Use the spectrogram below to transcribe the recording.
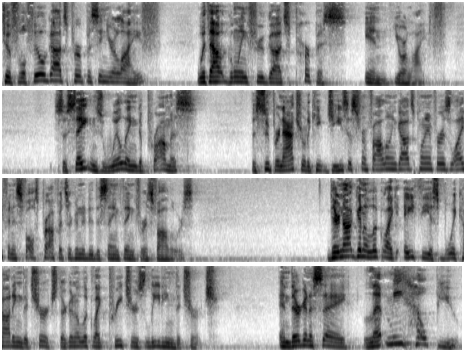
to fulfill God's purpose in your life without going through God's purpose in your life. So Satan's willing to promise the supernatural to keep Jesus from following God's plan for his life, and his false prophets are going to do the same thing for his followers. They're not going to look like atheists boycotting the church. They're going to look like preachers leading the church. And they're going to say, Let me help you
